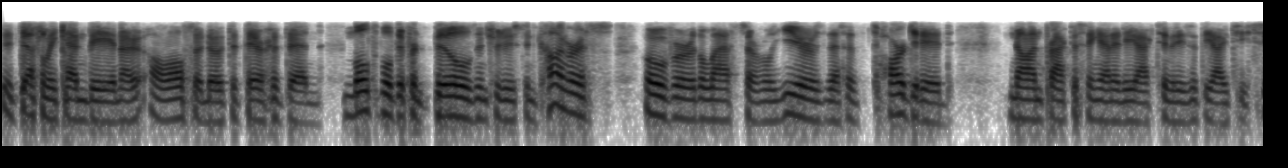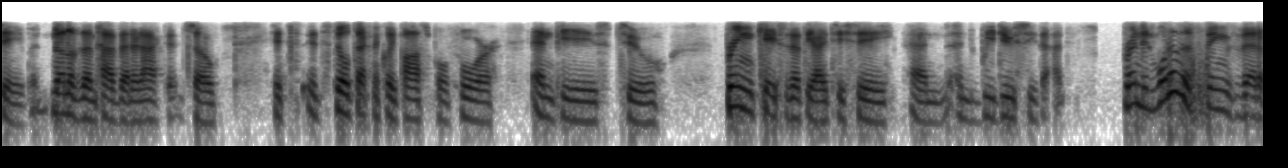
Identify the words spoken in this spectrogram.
it definitely can be. And I'll also note that there have been multiple different bills introduced in Congress over the last several years that have targeted non practicing entity activities at the ITC, but none of them have been enacted. So it's it's still technically possible for NPEs to bring cases at the ITC, and, and we do see that. Brendan, one of the things that a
